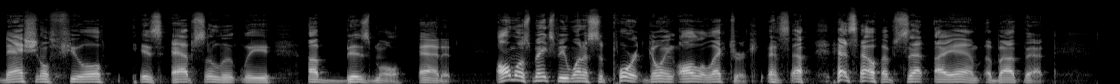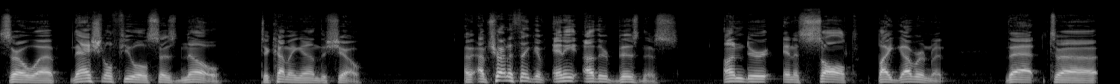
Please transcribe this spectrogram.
National Fuel is absolutely abysmal at it. Almost makes me want to support going all electric. That's how that's how upset I am about that. So uh, National Fuel says no to coming on the show. I'm trying to think of any other business under an assault by government that uh,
